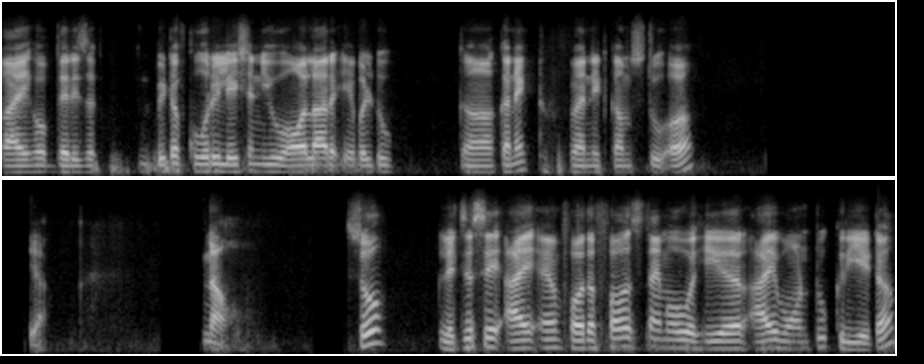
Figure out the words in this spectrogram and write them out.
I hope there is a bit of correlation you all are able to uh, connect when it comes to a. Yeah. Now, so let's just say I am for the first time over here. I want to create a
